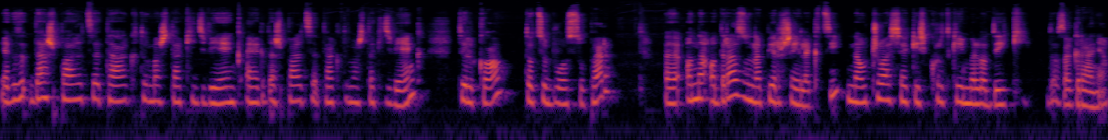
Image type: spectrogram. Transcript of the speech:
jak dasz palce tak, to masz taki dźwięk, a jak dasz palce tak, to masz taki dźwięk, tylko to, co było super, e, ona od razu na pierwszej lekcji nauczyła się jakiejś krótkiej melodyjki do zagrania.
